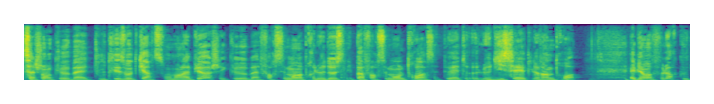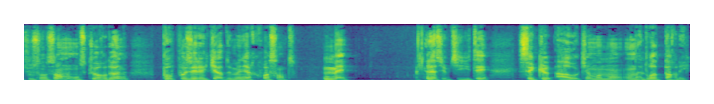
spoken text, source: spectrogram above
Sachant que bah, toutes les autres cartes sont dans la pioche et que bah, forcément après le 2, ce n'est pas forcément le 3, ça peut être le 17, le 23. Eh bien, il va falloir que tous ensemble, on se coordonne pour poser les cartes de manière croissante. Mais la subtilité, c'est que à aucun moment on a le droit de parler.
